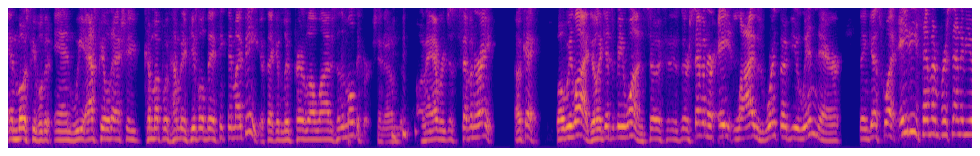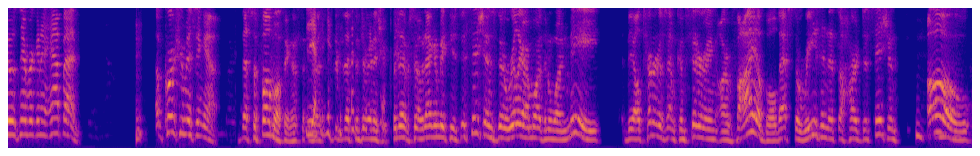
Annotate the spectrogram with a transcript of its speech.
And most people do. And we ask people to actually come up with how many people they think they might be if they could live parallel lives in the multiverse. You know, on average, it's seven or eight. Okay. Well, we lied. You only get to be one. So if there's seven or eight lives worth of you in there, then guess what? 87% of you is never going to happen. Of course, you're missing out. That's the FOMO thing. That's, yeah. that's, that's a different issue. But then, so not going to make these decisions, there really are more than one me the alternatives I'm considering are viable. That's the reason it's a hard decision. Mm-hmm. Oh,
